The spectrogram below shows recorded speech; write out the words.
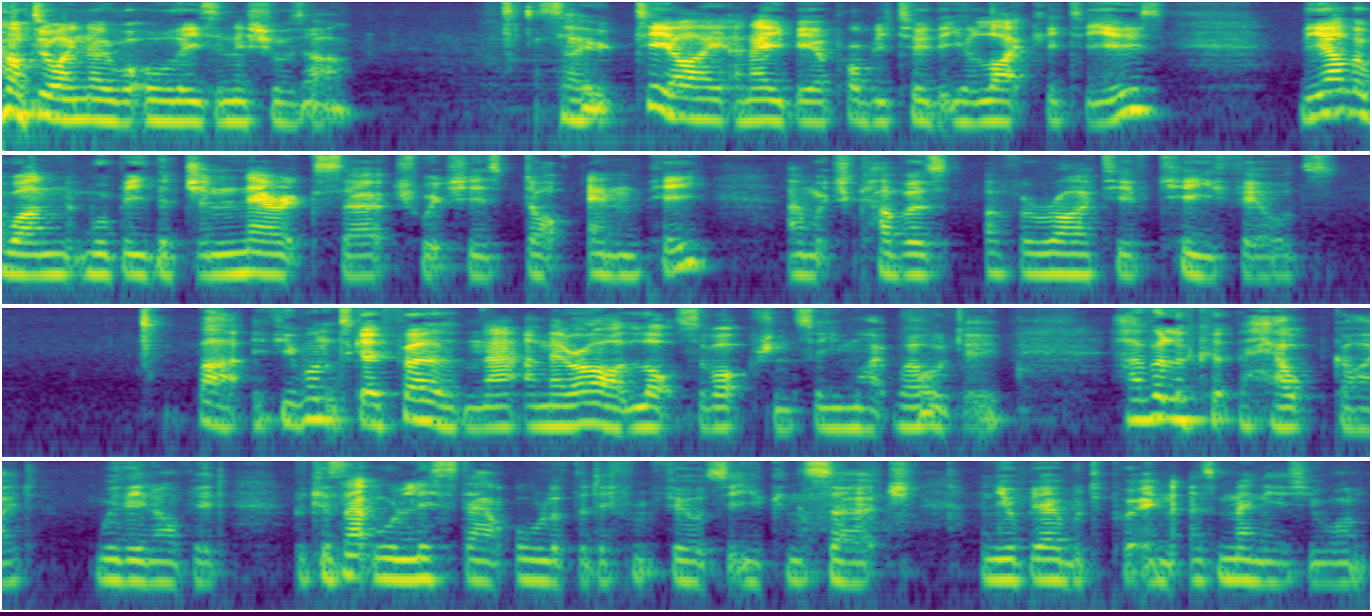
how do I know what all these initials are? So TI and AB are probably two that you're likely to use. The other one will be the generic search, which is .mp, and which covers a variety of key fields. But if you want to go further than that, and there are lots of options, so you might well do, have a look at the help guide within Ovid, because that will list out all of the different fields that you can search, and you'll be able to put in as many as you want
